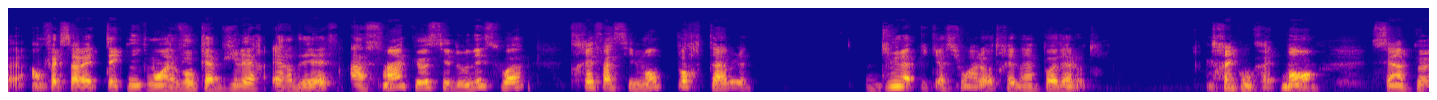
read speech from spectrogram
Euh, en fait, ça va être techniquement un vocabulaire RDF afin que ces données soient très facilement portables d'une application à l'autre et d'un pod à l'autre. Très concrètement, c'est un peu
